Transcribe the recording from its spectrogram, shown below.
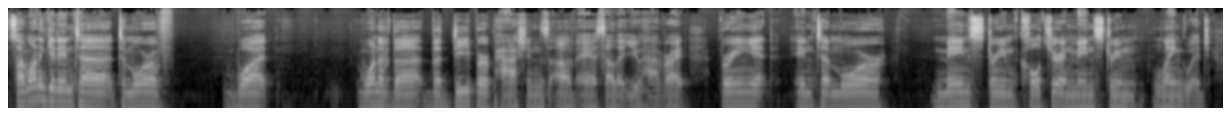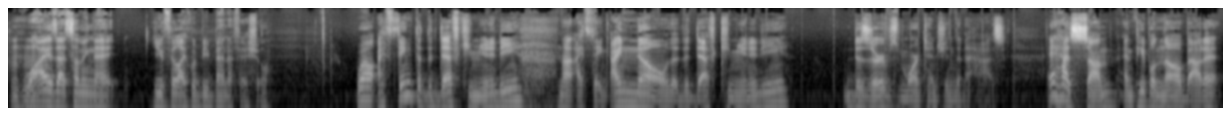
so I want to get into to more of what one of the the deeper passions of ASL that you have, right? Bringing it into more mainstream culture and mainstream language. Mm-hmm. Why is that something that you feel like would be beneficial? Well, I think that the deaf community, not I think, I know that the deaf community deserves more attention than it has. It has some, and people know about it,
